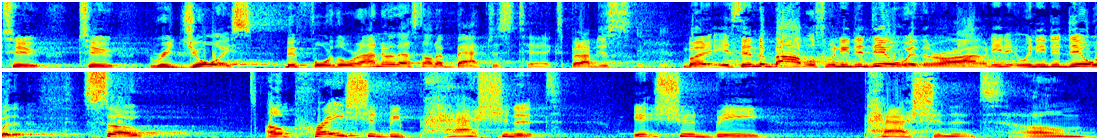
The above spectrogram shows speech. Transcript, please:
to, to rejoice before the Lord. I know that's not a Baptist text, but I'm just, but it's in the Bible, so we need to deal with it, all right? We need, we need to deal with it. So, um, praise should be passionate. It should be passionate. Um,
